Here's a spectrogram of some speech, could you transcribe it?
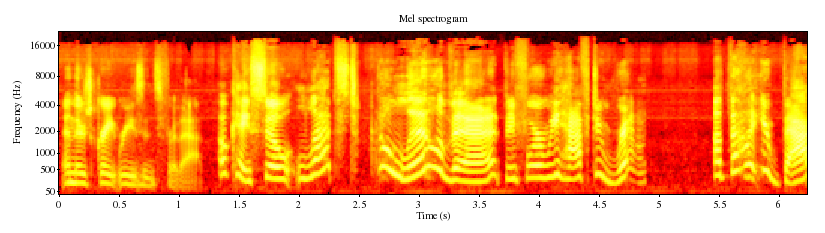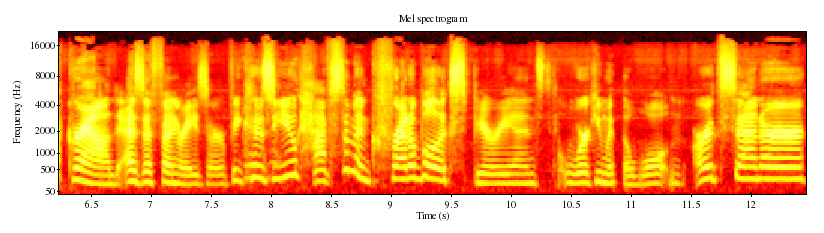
And there's great reasons for that. Okay, so let's talk a little bit before we have to wrap about your background as a fundraiser because you have some incredible experience working with the Walton Arts Center,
